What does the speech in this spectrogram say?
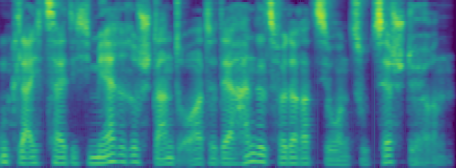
und gleichzeitig mehrere Standorte der Handelsföderation zu zerstören.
